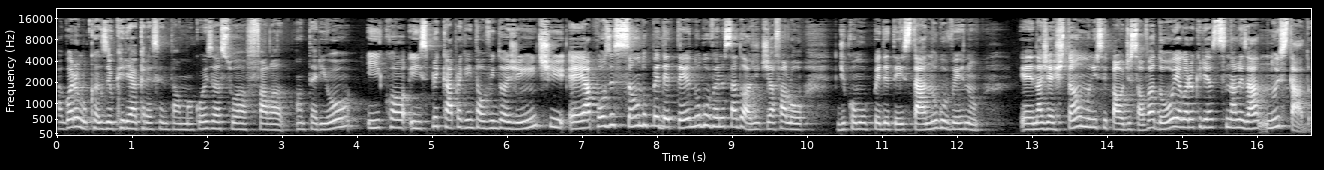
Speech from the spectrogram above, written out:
Agora, Lucas, eu queria acrescentar uma coisa à sua fala anterior e, e explicar para quem está ouvindo a gente é a posição do PDT no governo estadual. A gente já falou de como o PDT está no governo, é, na gestão municipal de Salvador, e agora eu queria sinalizar no estado.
